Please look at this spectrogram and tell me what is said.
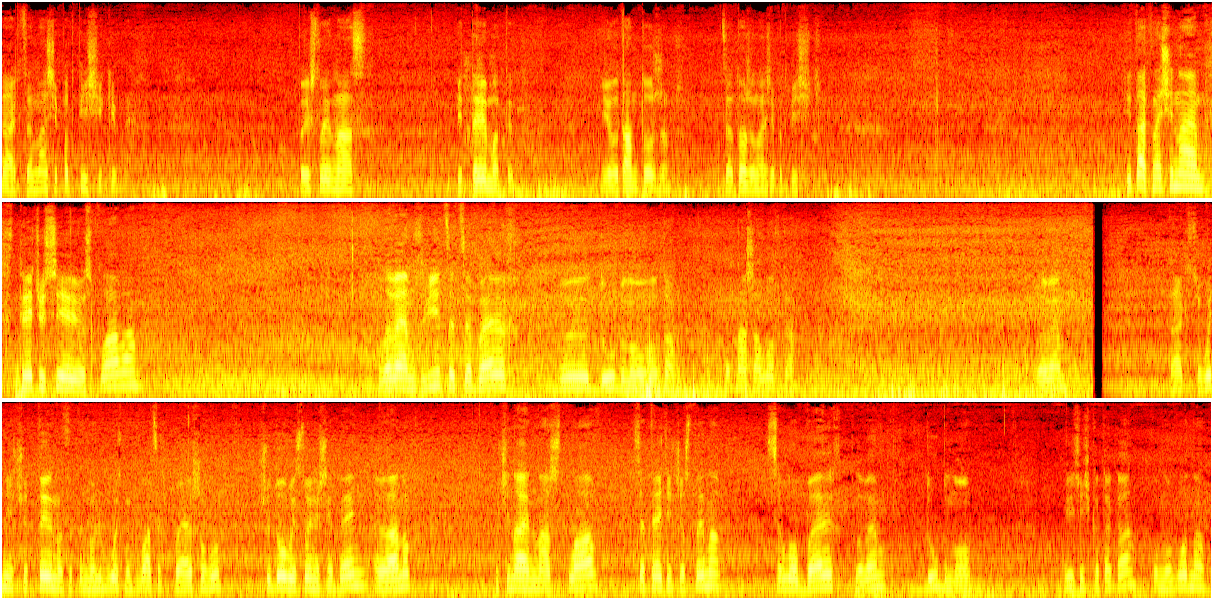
Так, це наші підписчики. Прийшли нас підтримати. І отам теж. Це теж наші підписчики. Итак, начинаем третю серію сплава. Пливемо звідси, це берег в Дубну, ну там. От наша лодка. Пливемо. Так, сьогодні 14.08.21. Чудовий сонячний день, ранок. Починаємо наш сплав. Це третя частина. Село Берег. Пливемо Дубно. Річечка така, повноводна.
